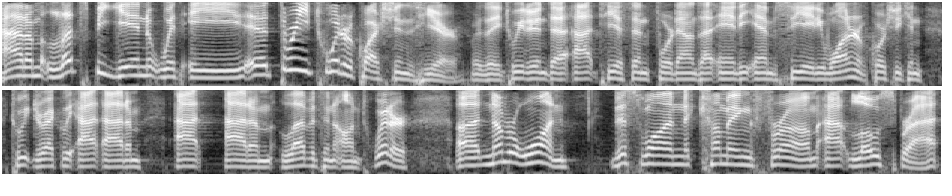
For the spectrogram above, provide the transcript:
Adam, let's begin with a uh, three Twitter questions here. They tweeted into at TSN four downs at Andy MC81, and of course you can tweet directly at Adam at Adam Levitan on Twitter. Uh, number one, this one coming from at Low Sprat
